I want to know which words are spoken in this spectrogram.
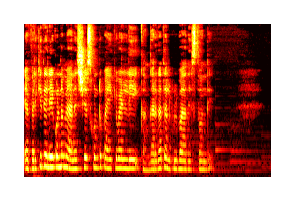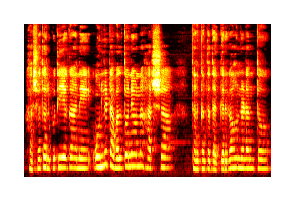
ఎవరికీ తెలియకుండా మేనేజ్ చేసుకుంటూ పైకి వెళ్ళి కంగారుగా తలుపులు బాధిస్తోంది. హర్ష తలుపు తీయగానే ఓన్లీ టవల్తోనే ఉన్న హర్ష తనకంత దగ్గరగా ఉండడంతో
